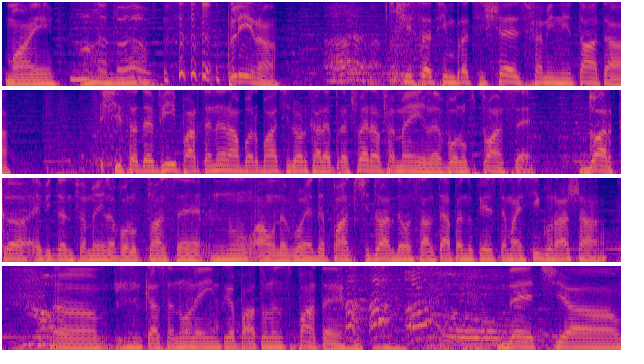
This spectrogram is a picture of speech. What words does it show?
mai plină și să-ți îmbrățișezi feminitatea și să devii partenera bărbaților care preferă femeile voluptoase. Doar că, evident, femeile voluptoase nu au nevoie de pat, ci doar de o saltea, pentru că este mai sigur așa, uh, ca să nu le intre patul în spate. Deci, uh,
